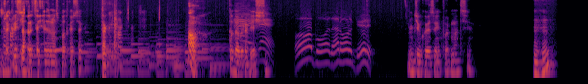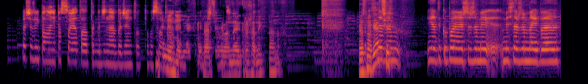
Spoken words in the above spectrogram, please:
Że Christopher chce się ze mną spotkać? Tak. Tak, tak. O, to dobre wieści. Dziękuję za informację. Mhm. Proszę, jeżeli panu nie pasuje, to ta godzina albo dzień, to po prostu... Nie, nie, nie, jak najbardziej. Nie mam na jutro żadnych planów. Rozmawiacie? Ja tylko powiem jeszcze, że my, myślę, że Mabel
